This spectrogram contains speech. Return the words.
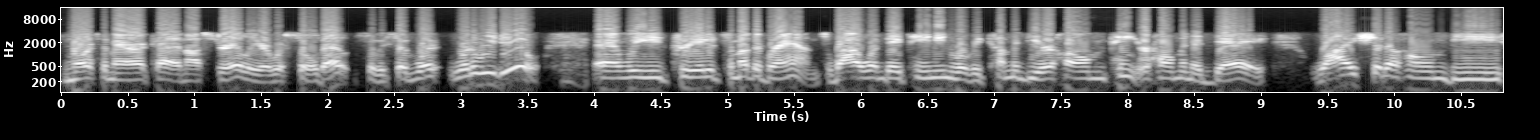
North America and Australia were sold out. So we said, what, what do we do? And we created some other brands. Wow One Day Painting, where we come into your home, paint your home in a day. Why should a home be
